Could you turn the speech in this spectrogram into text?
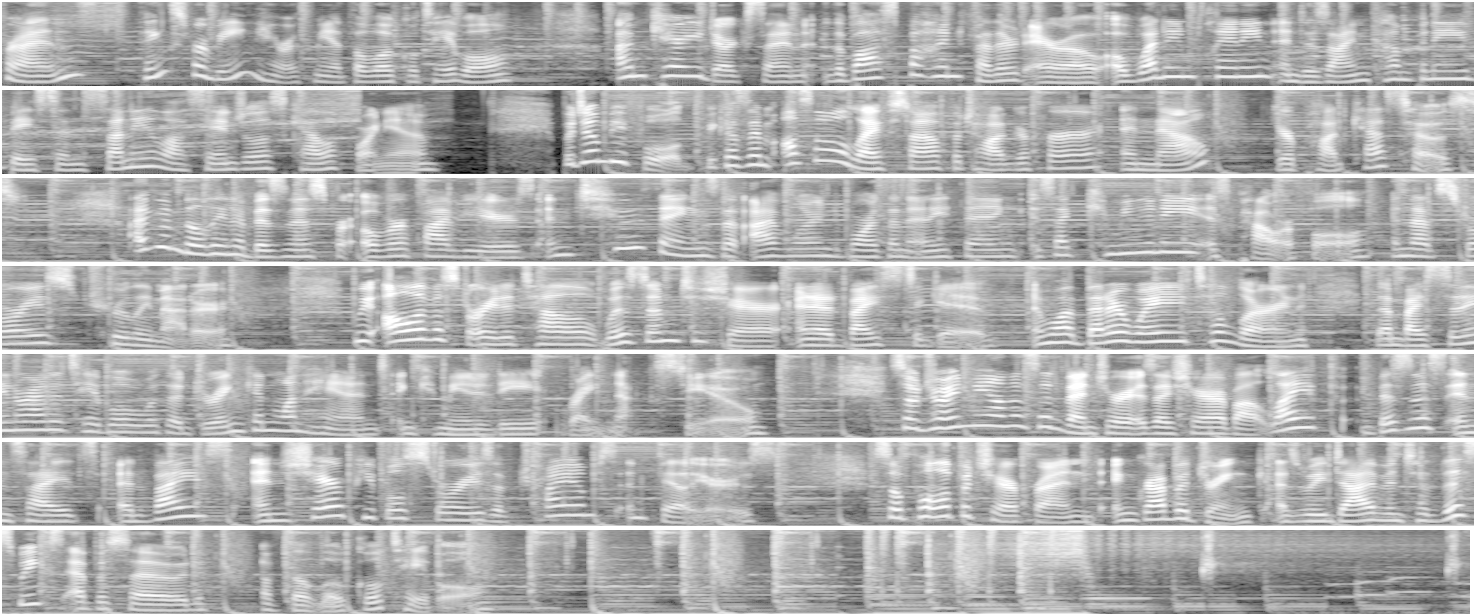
friends. Thanks for being here with me at the local table. I'm Carrie Dirksen, the boss behind Feathered Arrow, a wedding planning and design company based in sunny Los Angeles, California. But don't be fooled, because I'm also a lifestyle photographer and now your podcast host. I've been building a business for over five years, and two things that I've learned more than anything is that community is powerful and that stories truly matter. We all have a story to tell, wisdom to share, and advice to give. And what better way to learn than by sitting around a table with a drink in one hand and community right next to you? So join me on this adventure as I share about life, business insights, advice, and share people's stories of triumphs and failures. So pull up a chair, friend, and grab a drink as we dive into this week's episode of The Local Table.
